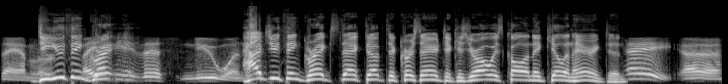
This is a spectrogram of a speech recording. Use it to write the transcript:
Sandler. Do you think Greg- Maybe this new one? How'd you think Greg stacked up to Chris Herrington? Because you're always calling in Killing Herrington. Hey, uh,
